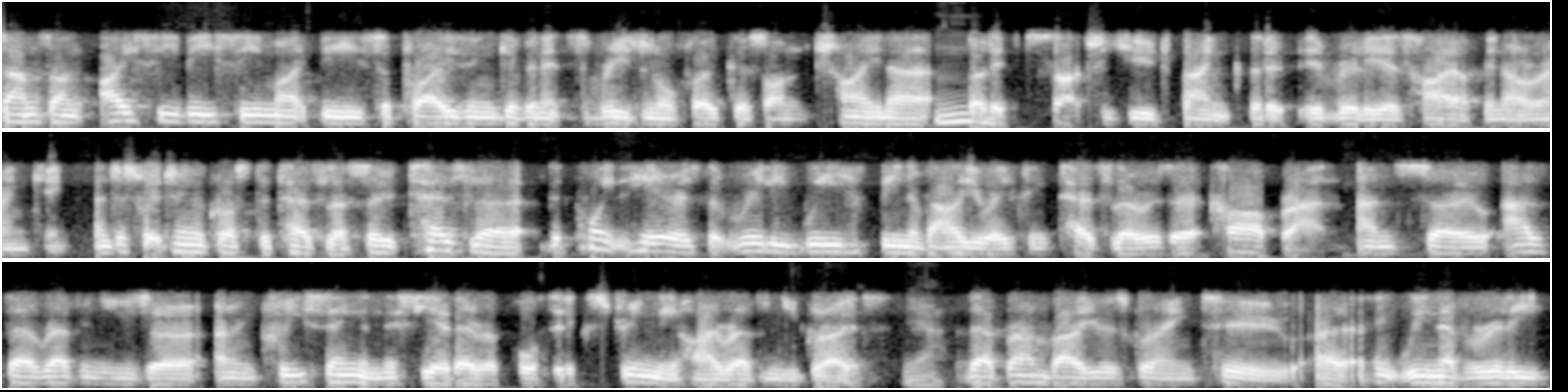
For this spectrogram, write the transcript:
Samsung ICBC might be surprising given its regional focus on China, mm. but it's such a huge bank that it, it really is high up in our ranking. And just switching across to Tesla. So, Tesla, the point here is that really we have been evaluating Tesla as a car brand. And so, as their revenues are, are increasing, and this year they reported extremely high revenue growth, yeah. their brand value is growing too. I think we never really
